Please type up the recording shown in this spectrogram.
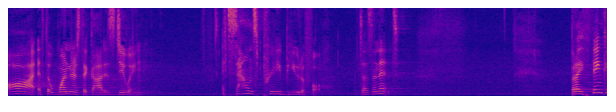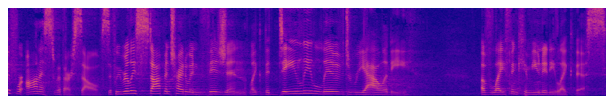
awe at the wonders that God is doing. It sounds pretty beautiful, doesn't it? But I think if we're honest with ourselves, if we really stop and try to envision like the daily lived reality of life and community like this,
